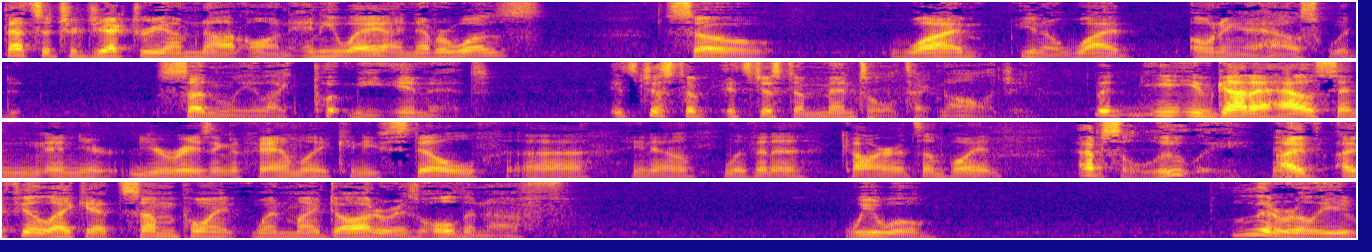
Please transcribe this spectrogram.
that's a trajectory I'm not on anyway. I never was. So why you know why owning a house would suddenly like put me in it? It's just a it's just a mental technology. but you, you've got a house and, and you're you're raising a family. Can you still, uh, you know, live in a car at some point? Absolutely. I I feel like at some point when my daughter is old enough, we will literally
